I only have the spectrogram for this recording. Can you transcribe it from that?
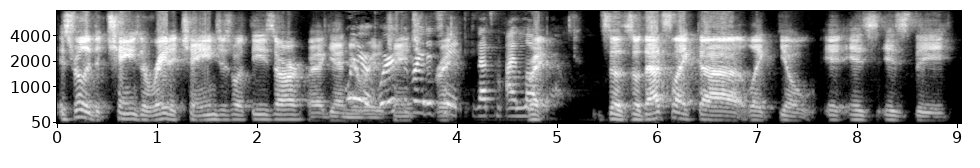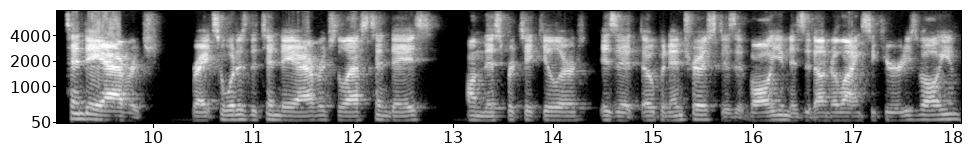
it's really the change, the rate of change is what these are. Again, Where, your rate where's of change. the rate of right? change? That's I love Right. that. so so that's like uh like you know i- is is the 10 day average right? So what is the 10 day average the last 10 days on this particular? Is it open interest? Is it volume? Is it underlying securities volume?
